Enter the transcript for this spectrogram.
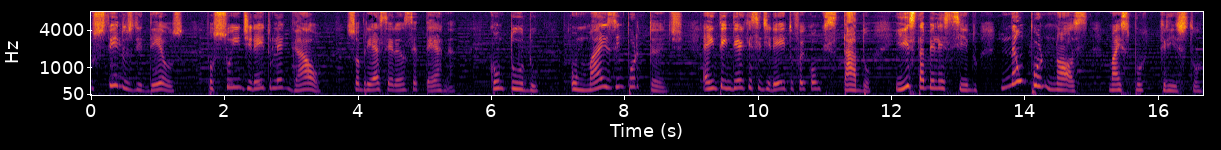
Os filhos de Deus possuem direito legal sobre essa herança eterna. Contudo, o mais importante é entender que esse direito foi conquistado e estabelecido não por nós, mas por Cristo.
